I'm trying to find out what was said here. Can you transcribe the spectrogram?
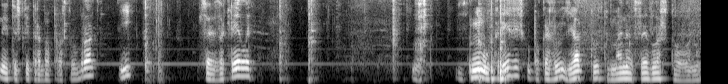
Ниточки треба просто вбрати і все, закрили. Зніму кришечку, покажу, як тут у мене все влаштовано.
